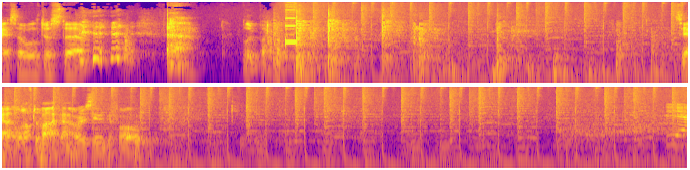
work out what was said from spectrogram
Okay, so we'll just uh, blooper. See, I'd laughed about it, I'd already seen it before. Ja,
